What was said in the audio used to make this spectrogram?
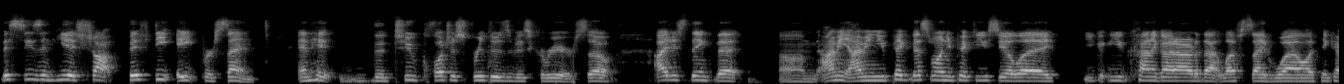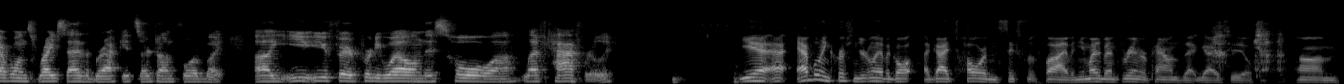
this season, he has shot 58% and hit the two clutchest free throws of his career. So I just think that, um, I mean, I mean, you picked this one, you picked UCLA you you kind of got out of that left side well. I think everyone's right side of the brackets are done for, but uh, you you fared pretty well on this whole uh, left half, really. Yeah, Abilene Christian didn't really have a, go- a guy taller than six foot five, and he might have been 300 pounds. That guy too. Um,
